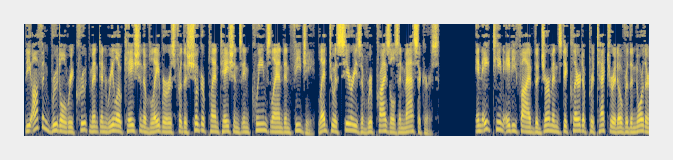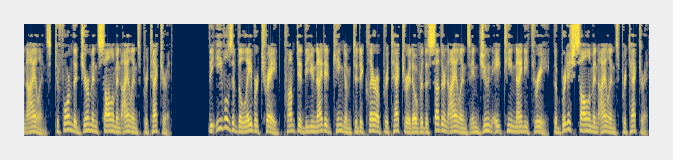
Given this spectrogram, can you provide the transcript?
the often brutal recruitment and relocation of labourers for the sugar plantations in Queensland and Fiji, led to a series of reprisals and massacres. In 1885 the Germans declared a protectorate over the Northern Islands, to form the German Solomon Islands Protectorate. The evils of the labour trade prompted the United Kingdom to declare a protectorate over the Southern Islands in June 1893, the British Solomon Islands Protectorate.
